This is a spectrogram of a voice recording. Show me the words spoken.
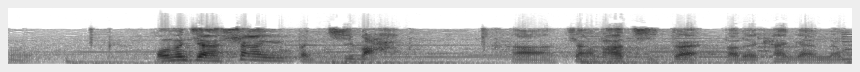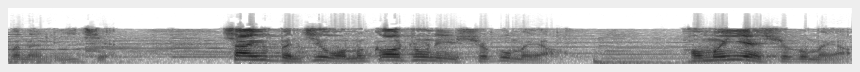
嗯我们讲《项羽本纪》吧，啊，讲它几段，大家看看能不能理解。《项羽本纪》我们高中里学过没有？《鸿门宴》学过没有？《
